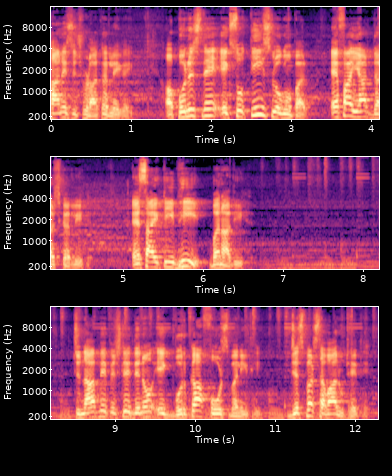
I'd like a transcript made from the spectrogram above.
थाने से छुड़ाकर ले गई। और पुलिस ने 130 लोगों पर एफआईआर दर्ज कर ली है। एसआईटी भी बना दी है। चुनाव में पिछले दिनों एक बुरका फोर्स बनी थी, जिस पर सवाल उठे थे।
